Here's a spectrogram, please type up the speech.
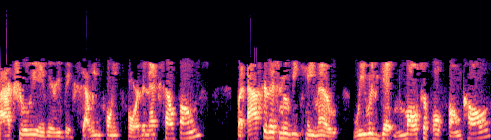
actually a very big selling point for the Nextel phones. But after this movie came out, we would get multiple phone calls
